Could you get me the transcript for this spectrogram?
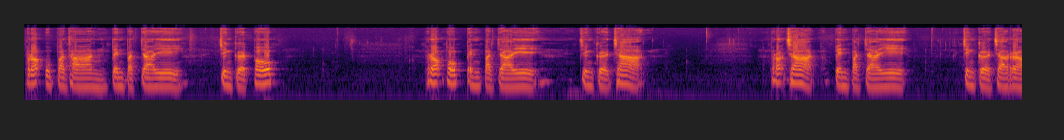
เพราะอุปทานเป็นปัจจัย จึงเกิดภพ เพราะภพเป็นปัจจัย จึงเกิดชาติ เพราะชาติเป็นปัจจัย จึงเกิดชารา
